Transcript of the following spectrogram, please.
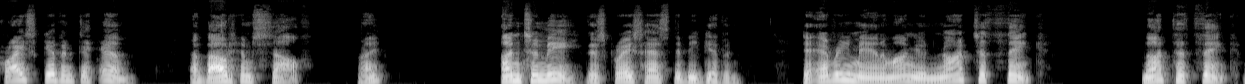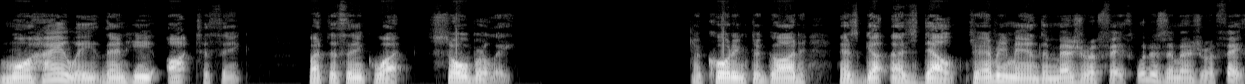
Christ given to him about himself, right? Unto me, this grace has to be given to every man among you not to think, not to think more highly than he ought to think, but to think what? Soberly. According to God has, got, has dealt to every man the measure of faith. What is the measure of faith?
